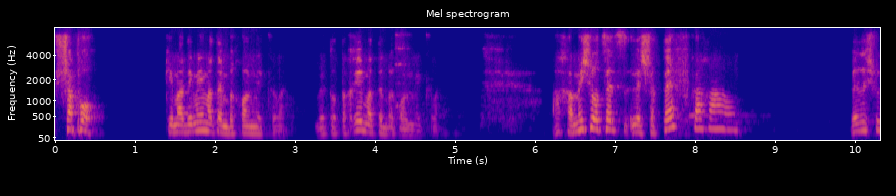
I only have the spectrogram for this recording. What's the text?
שאפו. כי מדהימים אתם בכל מקרה, ותותחים אתם בכל מקרה. ככה, מישהו רוצה לשתף ככה? באיזשהו...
